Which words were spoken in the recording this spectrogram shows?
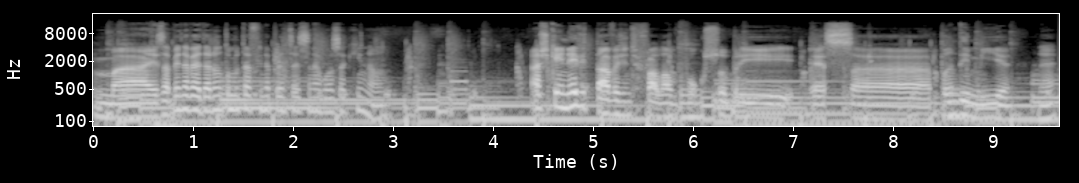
Mas, a bem na verdade, eu não tô muito afim de apresentar esse negócio aqui, não acho que é inevitável a gente falar um pouco sobre essa pandemia, né?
